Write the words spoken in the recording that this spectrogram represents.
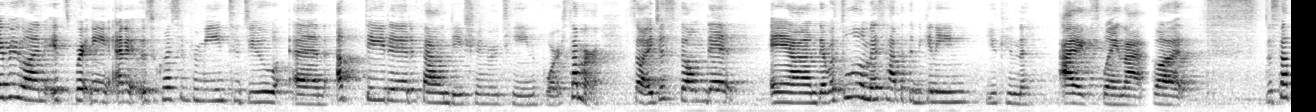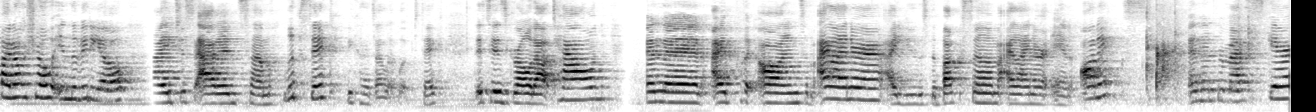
Hey everyone, it's Brittany and it was requested for me to do an updated foundation routine for summer. So I just filmed it and there was a little mishap at the beginning. You can, I explain that, but the stuff I don't show in the video, I just added some lipstick because I love lipstick. This is Girl About Town. And then I put on some eyeliner. I use the Buxom eyeliner in Onyx. And then for mascara,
